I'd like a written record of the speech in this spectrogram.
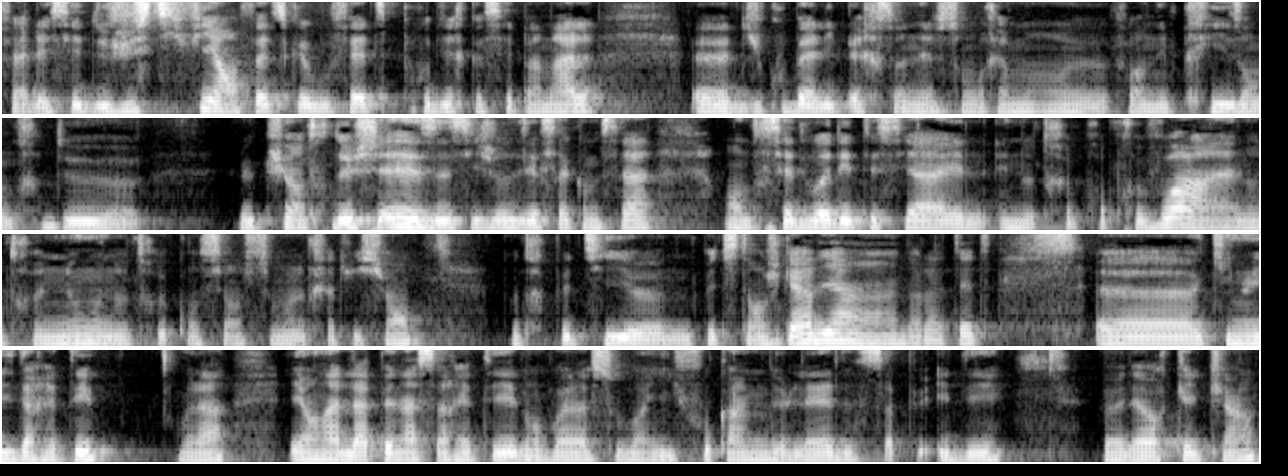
fallait essayer de justifier en fait ce que vous faites pour dire que c'est pas mal euh, du coup, bah, les personnes, elles sont vraiment, euh, on est prise entre deux, euh, le cul entre deux chaises, si j'ose dire ça comme ça, entre cette voix des TCA et, notre propre voix, hein, notre nous, notre conscience, notre intuition, notre petit, petit ange gardien hein, dans la tête, qui nous dit d'arrêter. Voilà. Et on a de la peine à s'arrêter. Donc voilà, souvent il faut quand même de l'aide, ça peut aider d'avoir quelqu'un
